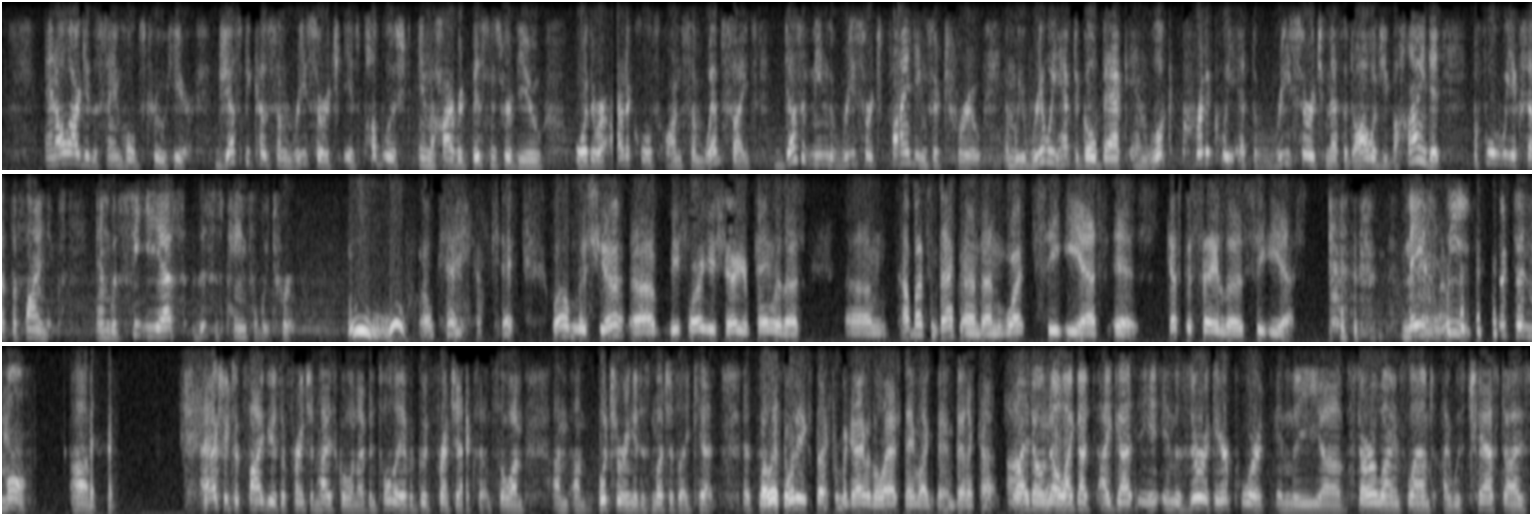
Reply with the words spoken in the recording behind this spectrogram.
And I'll argue the same holds true here. Just because some research is published in the Harvard Business Review or there are articles on some websites doesn't mean the research findings are true. And we really have to go back and look critically at the research methodology behind it before we accept the findings. And with CES, this is painfully true. Ooh, okay, okay. Well, monsieur, uh, before you share your pain with us, um, how about some background on what CES is? Qu'est-ce que c'est le CES? Mais oui, certainement. Um, I actually took five years of French in high school, and I've been told I have a good French accent, so I'm I'm, I'm butchering it as much as I can. well, listen, point. what do you expect from a guy with a last name like Van Bennekom? So. I don't know. I got I got in the Zurich airport in the uh, Star Alliance lounge. I was chastised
